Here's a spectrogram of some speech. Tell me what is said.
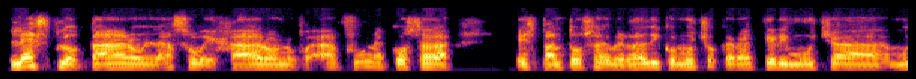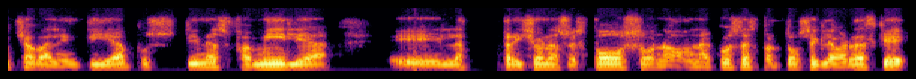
La explotaron, la sobejaron, ah, fue una cosa espantosa de verdad y con mucho carácter y mucha, mucha valentía, pues tiene a su familia, eh, la traiciona a su esposo, no, una cosa espantosa y la verdad es que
